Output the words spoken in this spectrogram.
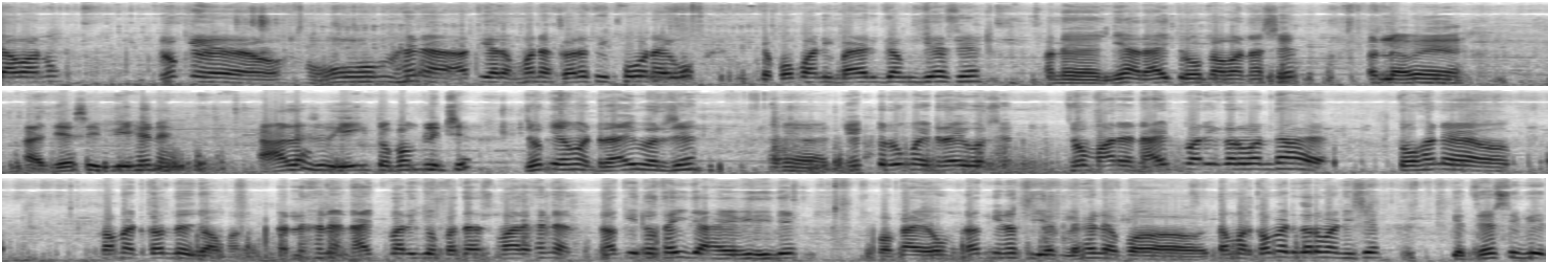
જવાનું. જો કે હું હે ને અત્યારે મને ઘરેથી ફોન આવ્યો કે પપ્પાની બહાર ગામ ગયા છે અને ત્યાં રાત રોકાવાના છે. એટલે હવે આ જેસીબી છે ને હાલે છે એ તો કમ્પ્લીટ છે. જો કે એમાં ડ્રાઈવર છે અને ટ્રેક્ટરોમાં ડ્રાઈવર છે. જો મારે નાઇટ પારી કરવાની થાય, તો હે ને કમેન્ટ કરી દેજો અમારે એટલે હે ને નાઇટ પારી જો કદાચ મારે હે ને, નક્કી તો થઈ જાય એવી રીતે. પણ કાંઈ એવું નક્કી નથી, એટલે હે ને તમારે કમેન્ટ કરવાની છે કે જેસીબી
